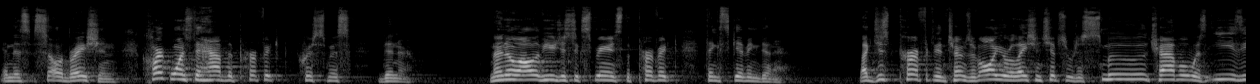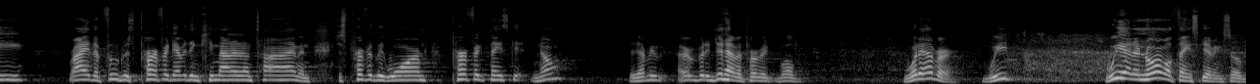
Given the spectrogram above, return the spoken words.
in this celebration. Clark wants to have the perfect Christmas dinner. And I know all of you just experienced the perfect Thanksgiving dinner. Like just perfect in terms of all your relationships were just smooth, travel was easy, right? The food was perfect, everything came out on time and just perfectly warmed, perfect Thanksgiving. No? Did every, everybody did have a perfect, well, whatever. We, we had a normal Thanksgiving, so.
